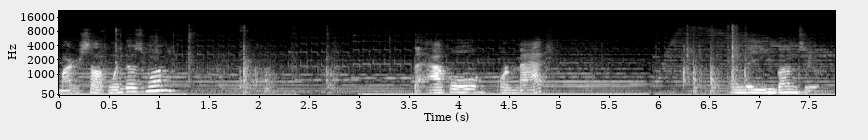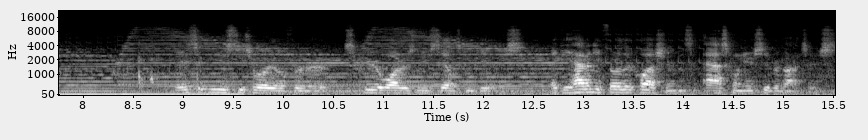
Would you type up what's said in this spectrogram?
Microsoft Windows one, the Apple or Mac, and the Ubuntu. Basic use tutorial for Superior Water's new sales computers. If you have any further questions, ask one of your supervisors.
